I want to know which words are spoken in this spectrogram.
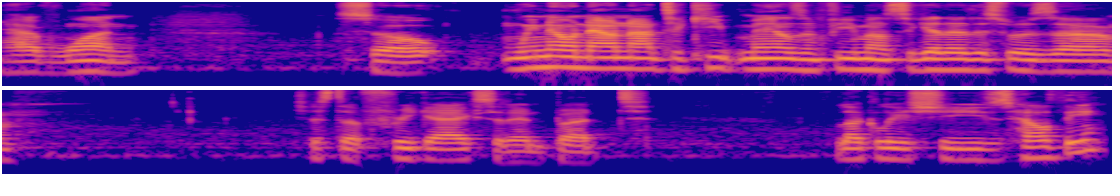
have one. So we know now not to keep males and females together. This was uh, just a freak accident, but luckily she's healthy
